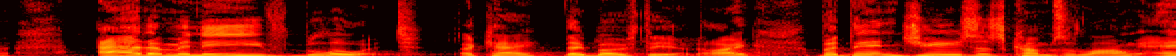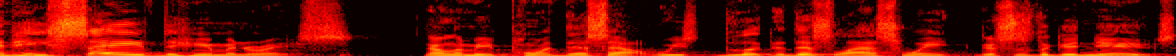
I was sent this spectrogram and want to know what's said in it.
Adam and Eve blew it, okay? They both did, all right? But then Jesus comes along and he saved the human race. Now, let me point this out. We looked at this last week. This is the good news.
